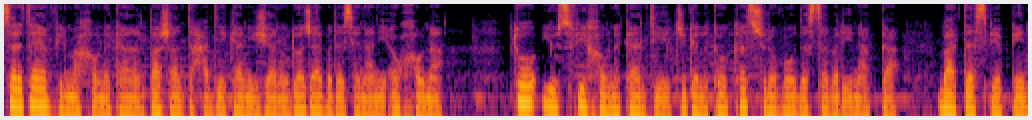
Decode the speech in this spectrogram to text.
سەرەتا ئەم فیلمە خەونەکانن پاشان تەحەدیەکانی ژیان و دواجار بەدەستهێنانی ئەو خەونە تۆ یوسفی خەونەکانتی جگە لە تۆ کەس شرۆڤە و دەستەبەری نابکا با دەست پێ بکەین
